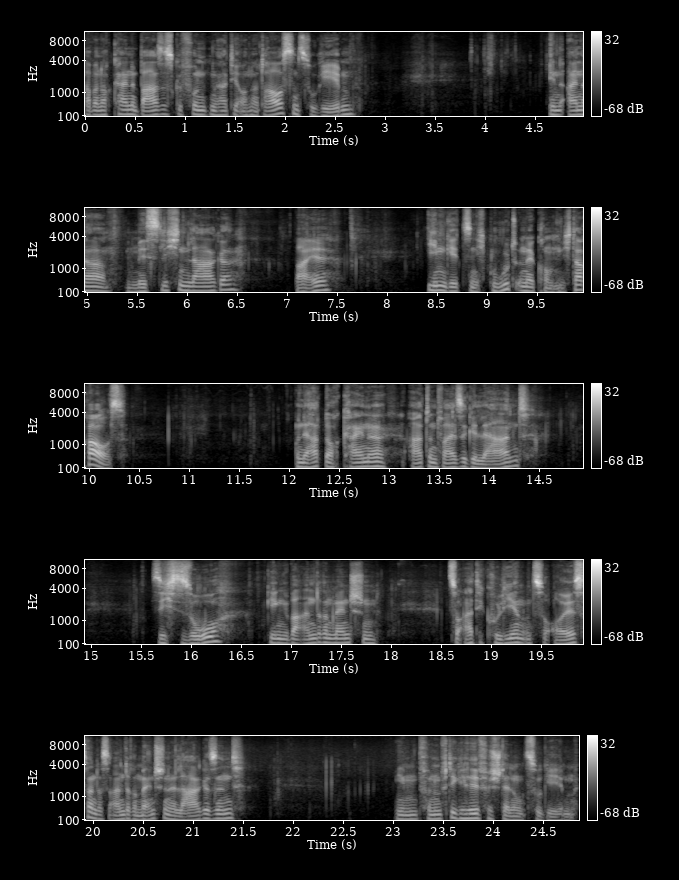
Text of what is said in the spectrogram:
aber noch keine Basis gefunden hat, die auch nach draußen zu geben, in einer misslichen Lage, weil ihm geht es nicht gut und er kommt nicht da raus. Und er hat noch keine Art und Weise gelernt, sich so gegenüber anderen Menschen zu artikulieren und zu äußern, dass andere Menschen in der Lage sind, ihm vernünftige Hilfestellung zu geben.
